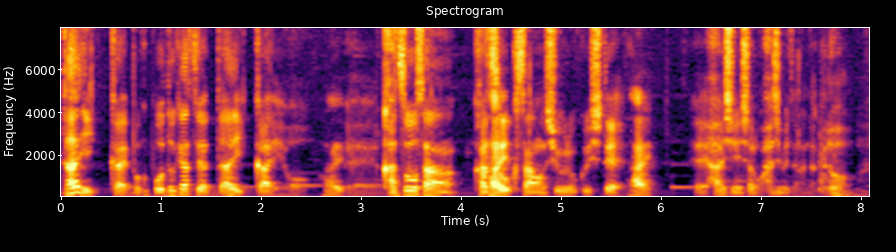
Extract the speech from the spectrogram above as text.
第1回僕ポッドキャストや第1回を、はい。えー、カツオさんカツオクさんを収録して、はい。えー配信したのが初めてなんだけど、うん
